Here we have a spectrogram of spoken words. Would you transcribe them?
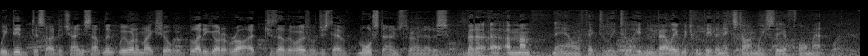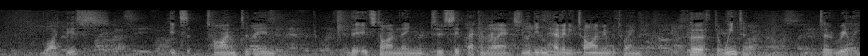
we did decide to change something, we want to make sure we've bloody got it right, because otherwise we'll just have more stones thrown at us. But a, a month now, effectively, till Hidden Valley, which would be the next time we see a format like this. It's time to then. It's time then to sit back and relax. You didn't have any time in between Perth to Winton to really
